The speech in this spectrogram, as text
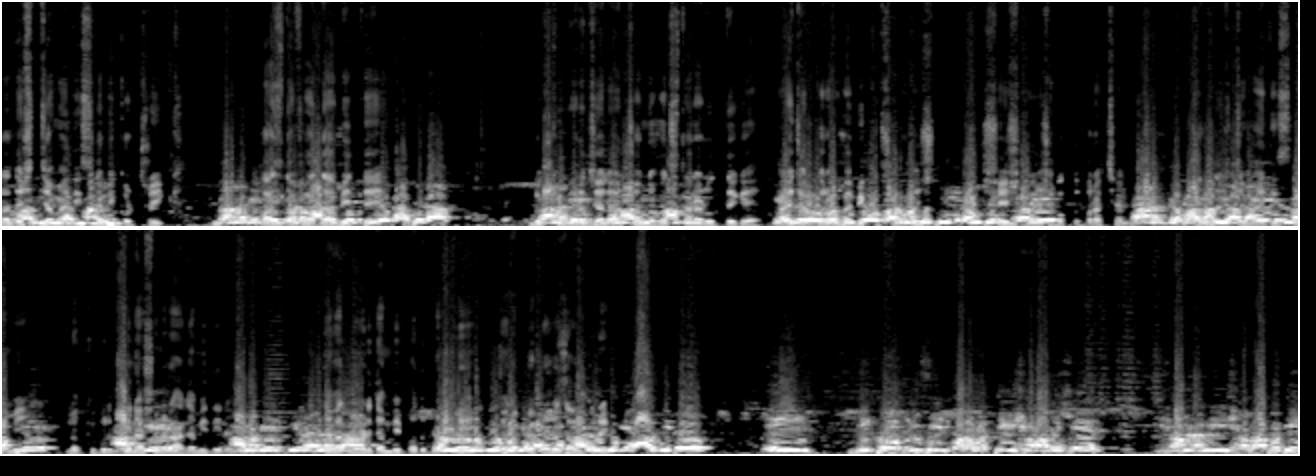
বাংলাদেশ জামায়াত ইসলামী কর্তৃক পাঁচ দফা দাবিতে লক্ষ্মীপুর জেলার চন্দ্রগঞ্জ থানার উদ্যোগে আয়োজন করা হয় বিক্ষোভ সমাবেশ। সেই সমাবেশে বক্তব্য রাখছেন বাংলাদেশ জামায়াত ইসলামী লক্ষ্মীপুর তিন আসনের আগামী দিনে। জামাত মনোনীত এমপি পদপ্রার্থী ডক্টর রেজাউল সংগ্রামী সভাপতি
